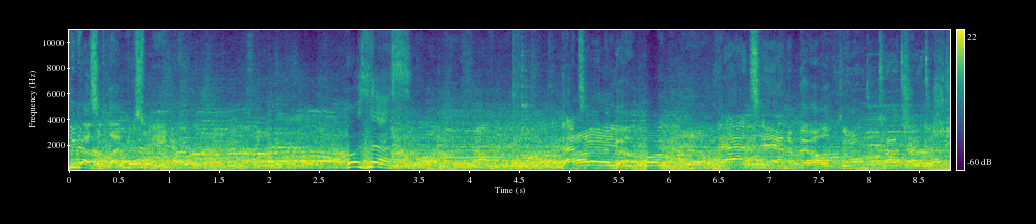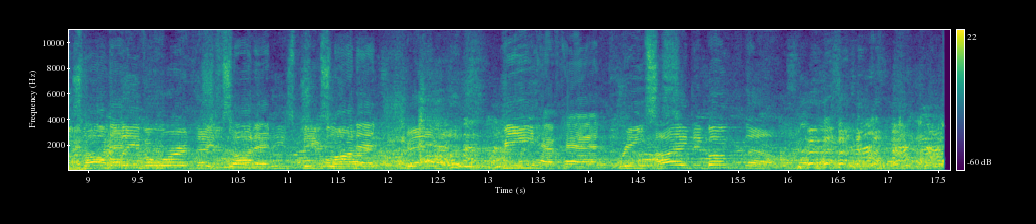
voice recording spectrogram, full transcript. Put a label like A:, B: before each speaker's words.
A: He doesn't let me speak.
B: Who's this?
A: That's
C: I
A: Annabelle. That's Annabelle. Don't touch her. She's
C: Don't
A: on it.
C: believe a word they
A: She's on it.
C: These
A: She's on it.
C: shameless.
A: We have had priests
C: I debunk them.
